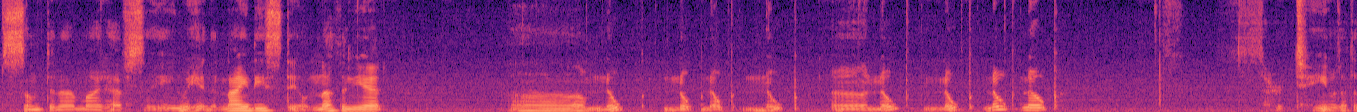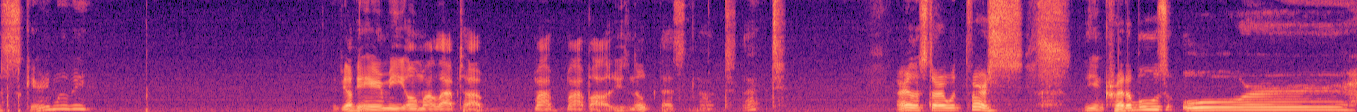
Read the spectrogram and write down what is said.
something I might have seen. We hit in the 90s, still nothing yet. Um, nope, nope, nope, nope. Uh, nope, nope, nope, nope. 13. Was that the scary movie? If y'all can hear me on my laptop, my, my apologies. Nope, that's not that. Alright, let's start with first. The Incredibles or.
